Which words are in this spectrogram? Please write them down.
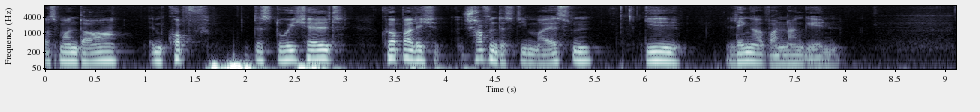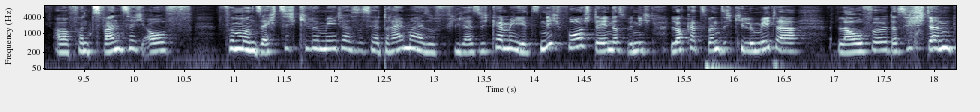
dass man da im Kopf das durchhält. Körperlich schaffen das die meisten, die länger wandern gehen. Aber von 20 auf 65 Kilometer, das ist ja dreimal so viel. Also ich kann mir jetzt nicht vorstellen, dass wenn ich locker 20 Kilometer laufe, dass ich dann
